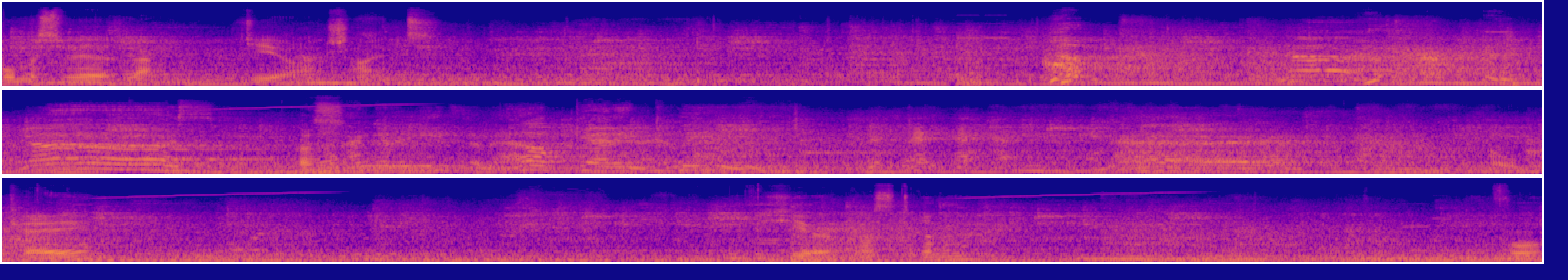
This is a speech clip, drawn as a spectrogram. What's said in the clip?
Wo müssen wir lang? Hier anscheinend. Was? Okay. Haben wir hier irgendwas drin? Wo?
